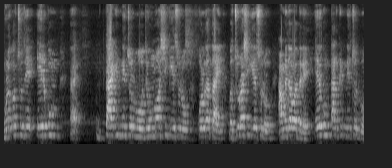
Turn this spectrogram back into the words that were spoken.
মনে করছ যে এরকম টার্গেট নিয়ে চলবো, যে উনআশি গিয়েছিল কলকাতায় বা চুরাশি গিয়েছিল আমেদাবাদে এরকম টার্গেট নিয়ে চলবো,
